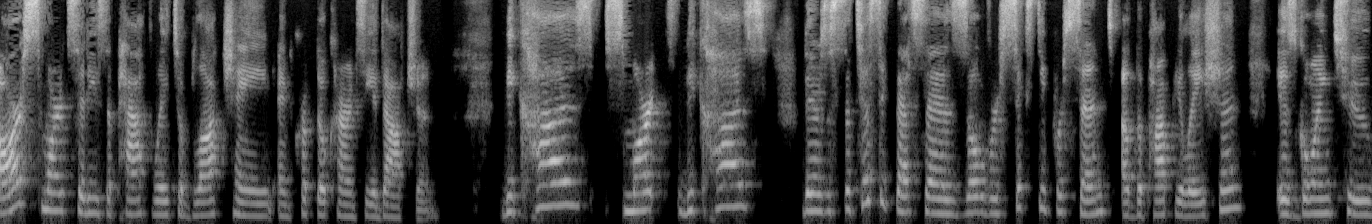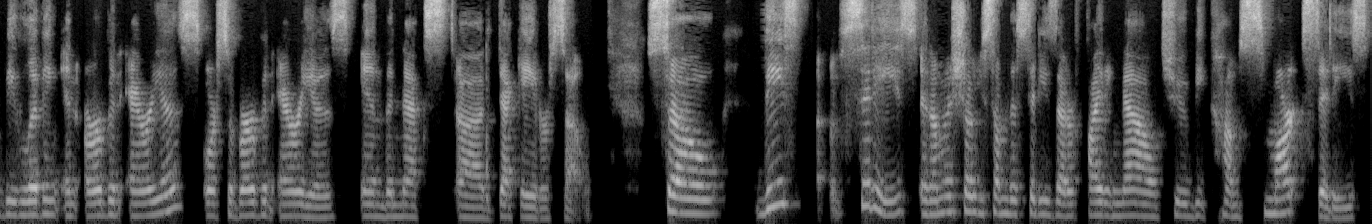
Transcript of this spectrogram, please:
are smart cities the pathway to blockchain and cryptocurrency adoption? Because smart, because there's a statistic that says over 60% of the population is going to be living in urban areas or suburban areas in the next uh, decade or so. So these uh, cities, and I'm going to show you some of the cities that are fighting now to become smart cities,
